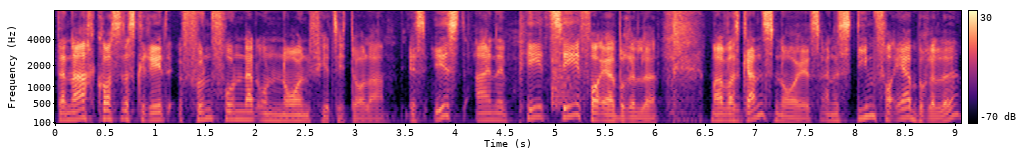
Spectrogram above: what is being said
Danach kostet das Gerät 549 Dollar. Es ist eine PC-VR-Brille. Mal was ganz Neues. Eine Steam-VR-Brille.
